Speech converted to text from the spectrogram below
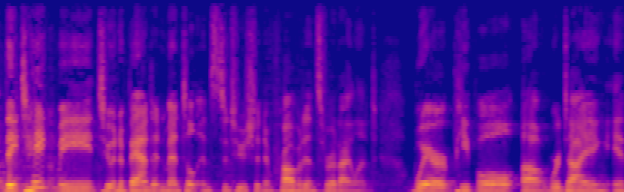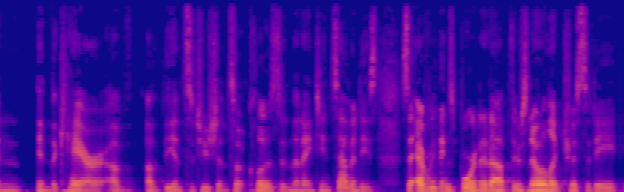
they take me to an abandoned mental institution in Providence, Rhode Island, where people uh, were dying in in the care of of the institution. So it closed in the 1970s. So everything's boarded up. There's no electricity,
